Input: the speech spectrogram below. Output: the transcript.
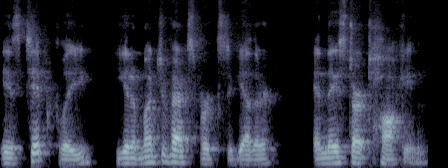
is typically you get a bunch of experts together and they start talking.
